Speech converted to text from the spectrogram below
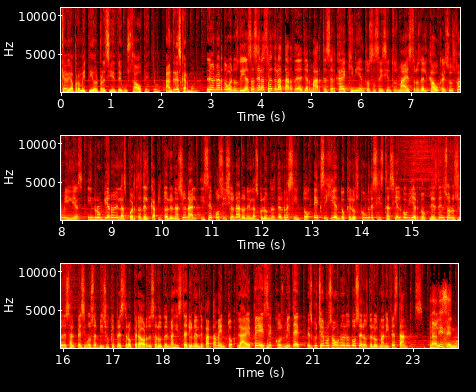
que había prometido el presidente Gustavo Petro. Andrés Carmona. Leonardo, buenos días. Hacia las 3 de la tarde de ayer martes, cerca de 500 a 600 maestros del Cauca y sus familias irrumpieron en las puertas del Capitolio Nacional y se posicionaron en las columnas del recinto exigiendo que los congresistas y el gobierno les den soluciones al pésimo servicio que presta el operador de salud del magisterio en el departamento, la EPS Cosmitet. Escuchemos a uno de los voceros de los manifestantes. Analicen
